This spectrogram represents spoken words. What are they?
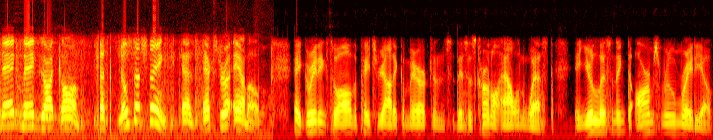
snagmag.com because there's no such thing as extra ammo. Hey, greetings to all the patriotic Americans. This is Colonel Allen West, and you're listening to Arms Room Radio.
